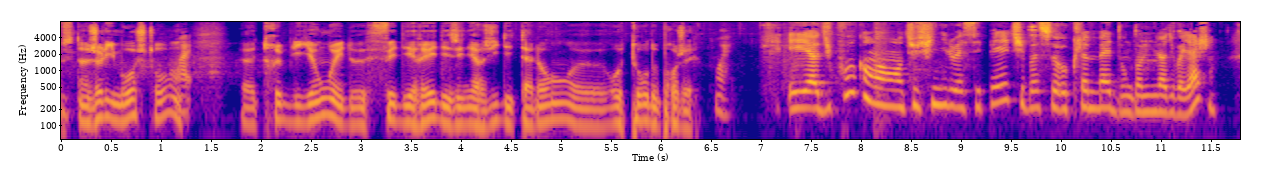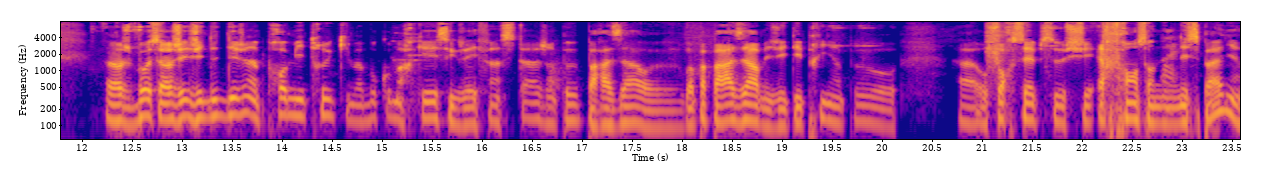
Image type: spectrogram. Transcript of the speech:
C'est un joli mot, je trouve. Ouais. trublion et de fédérer des énergies, des talents autour de projets. Ouais. Et euh, du coup, quand tu finis le SCP, tu bosses au Club Med, donc dans l'univers du voyage. Alors je bosse. Alors j'ai déjà un premier truc qui m'a beaucoup marqué, c'est que j'avais fait un stage un peu par hasard, euh, pas par hasard, mais j'ai été pris un peu au forceps chez Air France en, Espagne.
